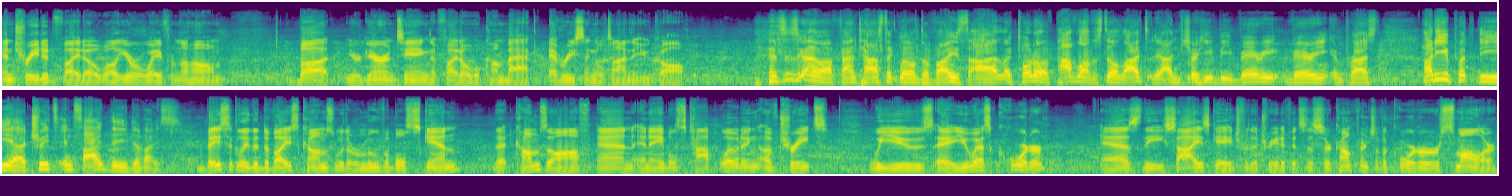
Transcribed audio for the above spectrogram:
and treated Fido while you're away from the home, but you're guaranteeing that Fido will come back every single time that you call. This is kind of a fantastic little device. Uh, like Toto, if Pavlov is still alive today, I'm sure he'd be very, very impressed. How do you put the uh, treats inside the device? Basically, the device comes with a removable skin that comes off and enables top loading of treats. We use a US quarter as the size gauge for the treat. If it's the circumference of a quarter or smaller,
